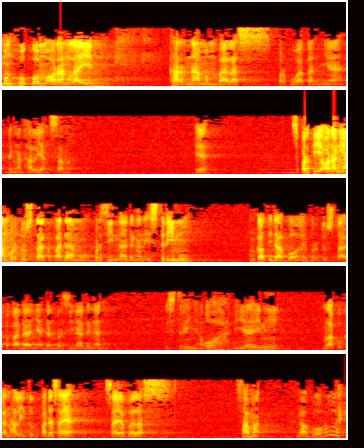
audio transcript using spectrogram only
menghukum orang lain karena membalas perbuatannya dengan hal yang sama. Ya. Seperti orang yang berdusta kepadamu berzina dengan istrimu Engkau tidak boleh berdusta kepadanya dan berzina dengan istrinya. Wah, dia ini melakukan hal itu kepada saya. Saya balas sama. Nggak boleh.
